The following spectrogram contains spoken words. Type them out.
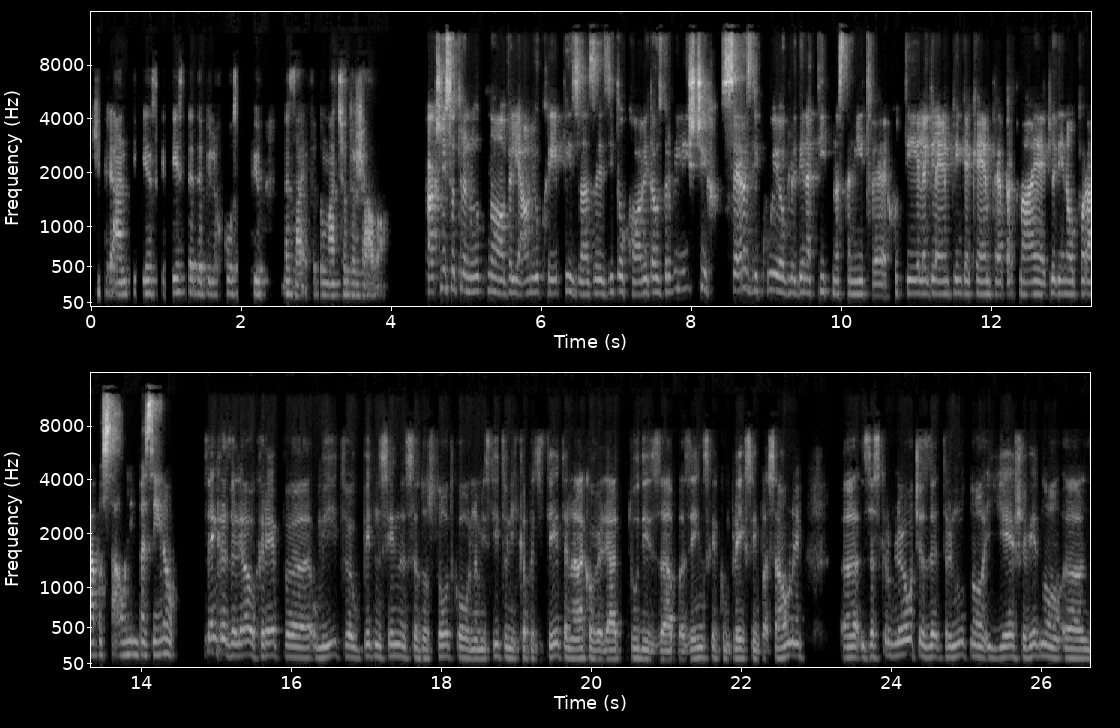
hitre antigenske teste, da bi lahko vstopil nazaj domačo državo. Kakšni so trenutno veljavni ukrepi za zajezitev COVID-a v zdraviliščih? Se razlikujejo glede na tip nastanitve, hotele, glampinge, kempe, apartmaje, glede na uporabo savn in bazenov? Zaenkrat velja ukrep eh, omejitve v 75 odstotkov namestitvenih kapacitet, enako velja tudi za bazenske komplekse in pa savne. Eh, zaskrbljujoče je, trenutno je še vedno eh,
